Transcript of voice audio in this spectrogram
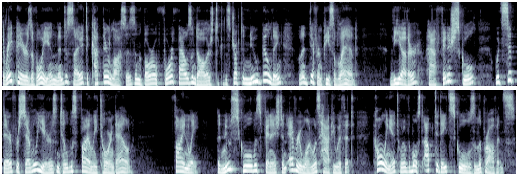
The ratepayers of Oyen then decided to cut their losses and borrow $4,000 to construct a new building on a different piece of land. The other, half finished school would sit there for several years until it was finally torn down. Finally, the new school was finished and everyone was happy with it, calling it one of the most up to date schools in the province.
